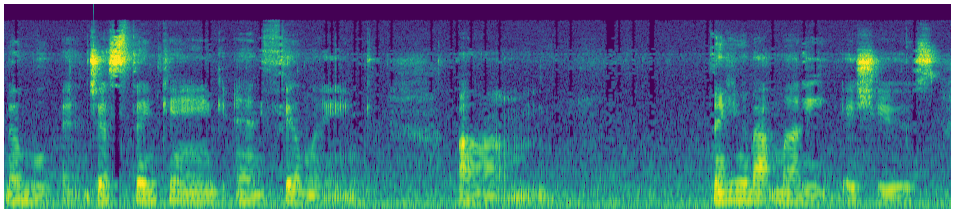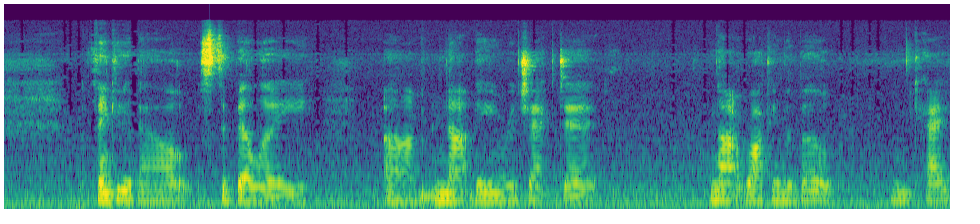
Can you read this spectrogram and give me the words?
No movement. Just thinking and feeling. Um, thinking about money issues. Thinking about stability. Um, not being rejected. Not rocking the boat. Okay?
